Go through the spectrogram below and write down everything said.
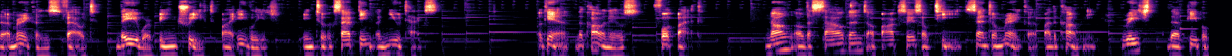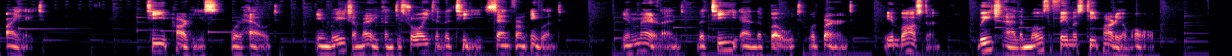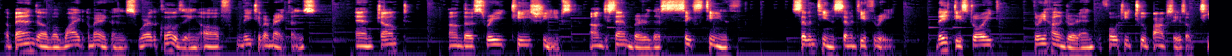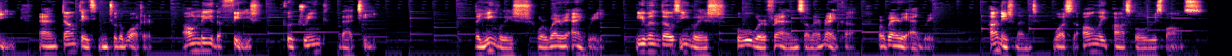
the Americans felt they were being tricked by English into accepting a new tax. Again, the colonials fought back. None of the thousands of boxes of tea sent to America by the company reached the people buying it tea parties were held, in which Americans destroyed the tea sent from England. In Maryland, the tea and the boat were burned. In Boston, which had the most famous tea party of all, a band of white Americans were the clothing of Native Americans and jumped on the three tea ships on December the 16th, 1773. They destroyed 342 boxes of tea and dumped it into the water. Only the fish could drink that tea. The English were very angry. Even those English who were friends of America were very angry. Punishment was the only possible response.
